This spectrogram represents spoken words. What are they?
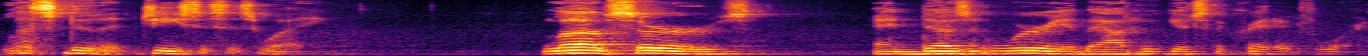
let's do it Jesus' way. Love serves and doesn't worry about who gets the credit for it.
